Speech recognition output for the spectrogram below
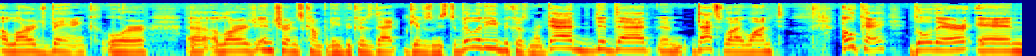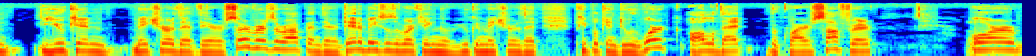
a large bank or uh, a large insurance company because that gives me stability because my dad did that and that's what I want. Okay, go there and you can make sure that their servers are up and their databases are working, or you can make sure that people can do work. All of that requires software. Or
